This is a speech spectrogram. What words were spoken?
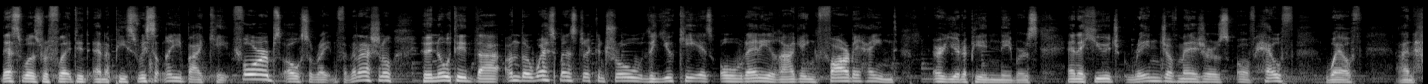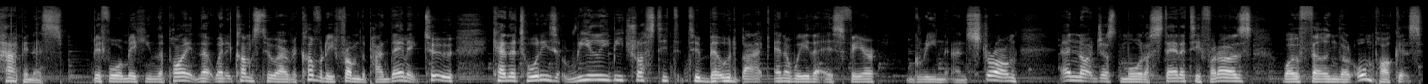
this was reflected in a piece recently by Kate Forbes, also writing for The National, who noted that under Westminster control, the UK is already lagging far behind our European neighbours in a huge range of measures of health, wealth, and happiness before making the point that when it comes to our recovery from the pandemic too, can the Tories really be trusted to build back in a way that is fair, green, and strong, and not just more austerity for us while filling their own pockets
